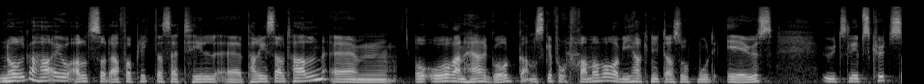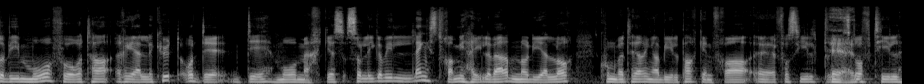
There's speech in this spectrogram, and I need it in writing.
Norge, har jo altså da forplikta seg til eh, Parisavtalen. Eh, og årene her går ganske fort framover, og vi har knytta oss opp mot EUs utslippskutt, så vi må foreta reelle kutt, og det, det må merkes. Så ligger vi lengst fram i hele verden når det gjelder konvertering av bilparken fra eh, fossilt drivstoff til,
